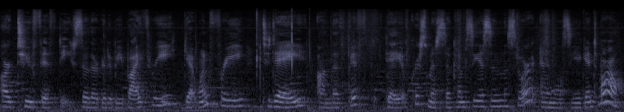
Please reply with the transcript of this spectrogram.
are $2.50. So they're going to be buy three, get one free today on the fifth day of Christmas. So come see us in the store and we'll see you again tomorrow.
